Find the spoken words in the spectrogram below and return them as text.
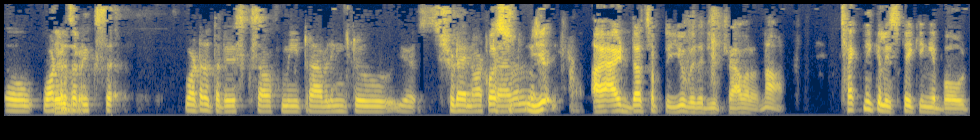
so what That are the right. risks? What are the risks of me traveling to? Should I not First, travel? you, I, I, that's up to you whether you travel or not. Technically speaking about,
